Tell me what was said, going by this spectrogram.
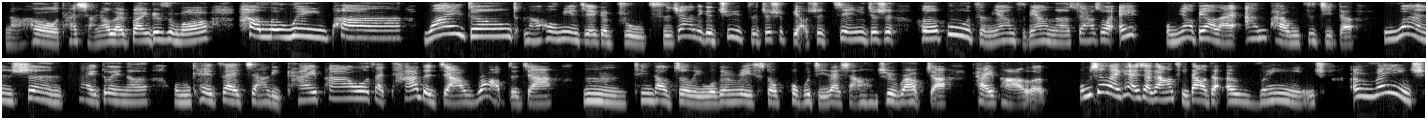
然后他想要来办一个什么 Halloween 趴？Why don't？然后后面接一个主词，这样的一个句子就是表示建议，就是何不怎么样怎么样呢？所以他说，哎，我们要不要来安排我们自己的万圣派对呢？我们可以在家里开趴哦，在他的家 Rob 的家。嗯，听到这里，我跟 Reese 都迫不及待想要去 Rob 家开趴了。我们先来看一下刚刚提到的 arrange，arrange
